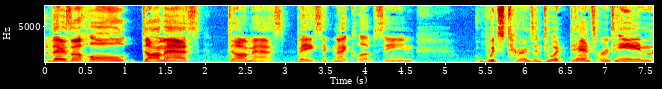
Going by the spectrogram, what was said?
There's a whole dumbass, dumbass basic nightclub scene, which turns into a dance routine.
